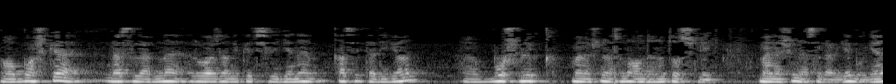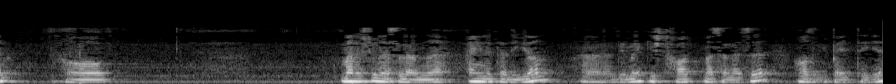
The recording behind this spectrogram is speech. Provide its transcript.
boshqa narsalarni rivojlanib ketishligini qasd etadigan e, bo'shliq mana shu narsani oldini to'sishlik mana shu narsalarga bo'lgan e, mana shu narsalarni anglatadigan e, demak ishtihod masalasi hozirgi paytdagi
